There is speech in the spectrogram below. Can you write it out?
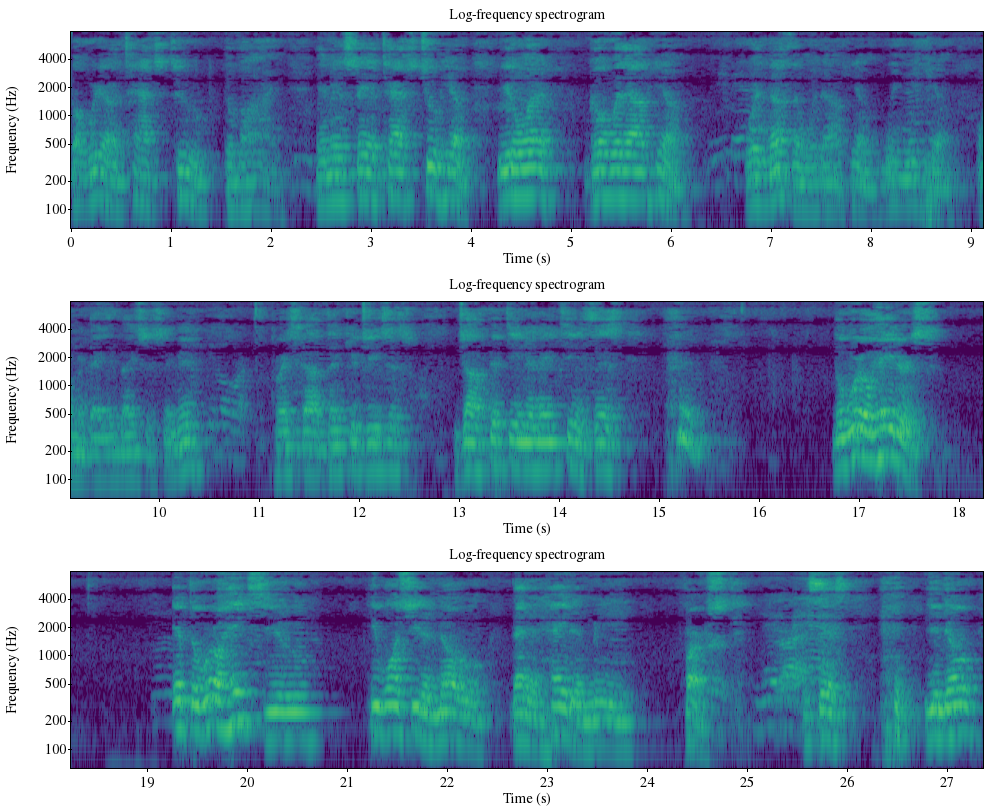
but we are attached to the vine. Amen. Stay attached to him. You don't want to go without him. We're nothing without him. We need him on a daily basis. Amen. Thank you, Lord. Praise God. Thank you, Jesus. John 15 and 18 says, The world haters. If the world hates you, he wants you to know that it hated me first. He says, You know,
